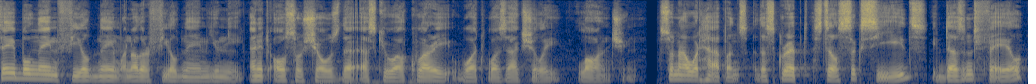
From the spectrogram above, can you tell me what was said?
table name, field name, another field name unique. And it also shows the SQL query what was actually launching. So now what happens? The script still succeeds, it doesn't fail.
